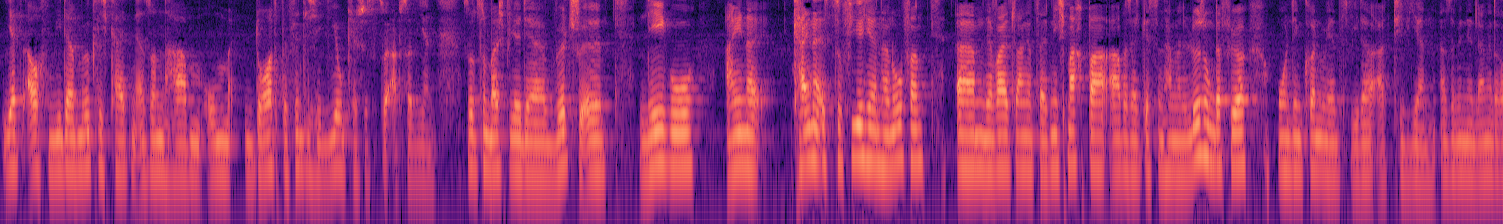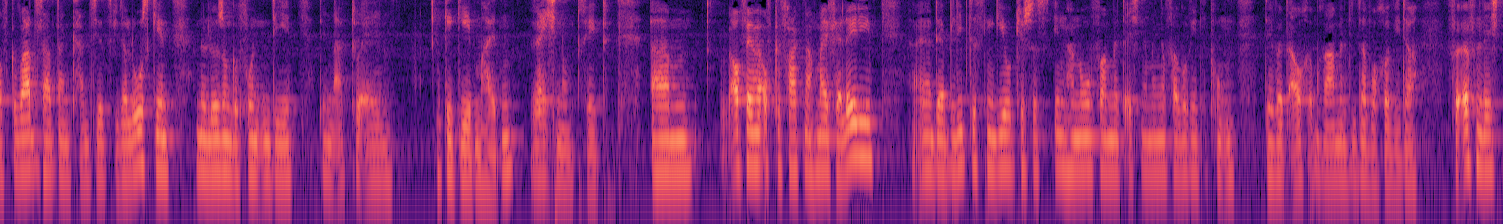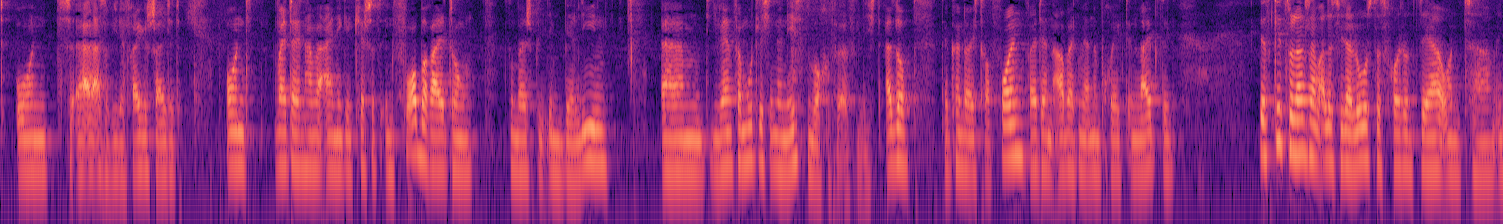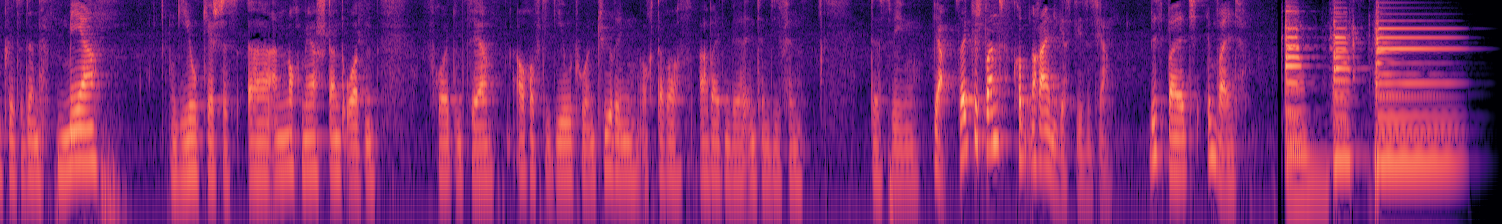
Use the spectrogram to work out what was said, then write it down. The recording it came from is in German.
jetzt auch wieder Möglichkeiten ersonnen haben, um dort befindliche Geocaches zu absolvieren. So zum Beispiel der Virtual Lego einer, keiner ist zu viel hier in Hannover. Ähm, der war jetzt lange Zeit nicht machbar, aber seit gestern haben wir eine Lösung dafür und den konnten wir jetzt wieder aktivieren. Also wenn ihr lange darauf gewartet habt, dann kann es jetzt wieder losgehen. Eine Lösung gefunden, die den aktuellen Gegebenheiten Rechnung trägt. Ähm, auch werden wir oft gefragt nach My Fair Lady, einer der beliebtesten Geocaches in Hannover mit echt einer Menge Favoritenpunkten. Der wird auch im Rahmen dieser Woche wieder veröffentlicht und äh, also wieder freigeschaltet. Und weiterhin haben wir einige Caches in Vorbereitung, zum Beispiel in Berlin. Ähm, die werden vermutlich in der nächsten Woche veröffentlicht. Also da könnt ihr euch drauf freuen. Weiterhin arbeiten wir an einem Projekt in Leipzig. Es geht so langsam alles wieder los, das freut uns sehr und äh, in Kürze dann mehr Geocaches äh, an noch mehr Standorten. Freut uns sehr, auch auf die Geotour in Thüringen. Auch darauf arbeiten wir intensiv hin. Deswegen, ja, seid gespannt, kommt noch einiges dieses Jahr. Bis bald im Wald.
